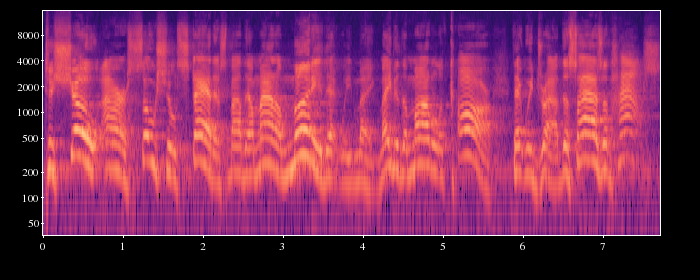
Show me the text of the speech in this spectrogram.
to show our social status by the amount of money that we make, maybe the model of car that we drive, the size of house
